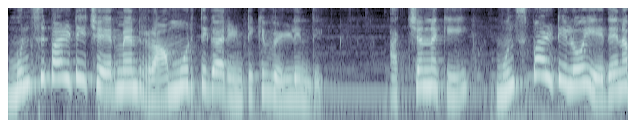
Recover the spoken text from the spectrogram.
మున్సిపాలిటీ చైర్మన్ రామ్మూర్తి గారింటికి వెళ్ళింది. అచ్చన్నకి మున్సిపాలిటీలో ఏదైనా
